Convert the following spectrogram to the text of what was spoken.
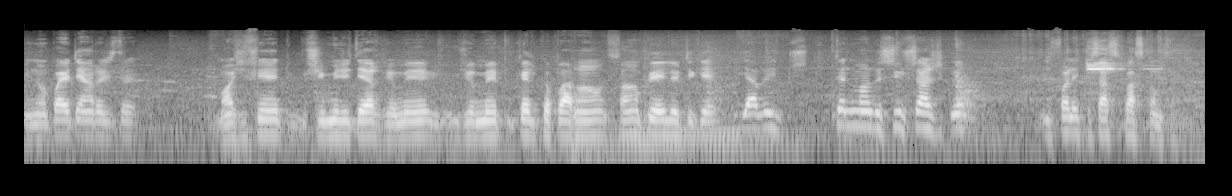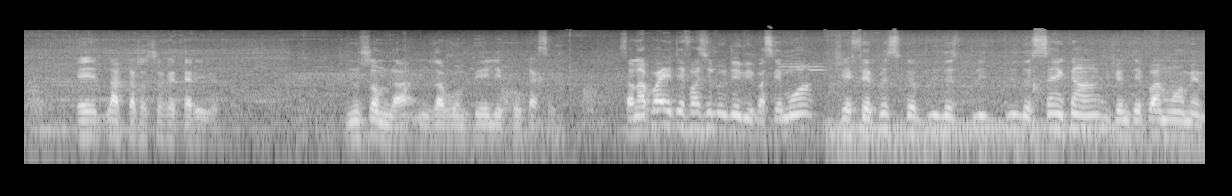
Ils n'ont pas été enregistrés. Moi, je suis, militaire, je mets, je mets quelques parents sans payer le ticket. Il y avait tellement de surcharge qu'il fallait que ça se passe comme ça. Et la catastrophe est arrivée. Nous sommes là, nous avons payé les pots cassés. Ça n'a pas été facile au début parce que moi, j'ai fait presque plus de, plus, plus de 5 ans, je n'étais pas moi-même.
